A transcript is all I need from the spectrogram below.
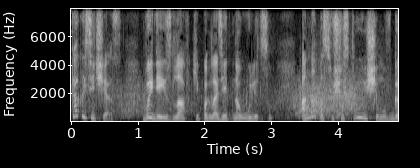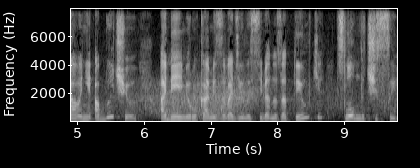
Так и сейчас, выйдя из лавки поглазеть на улицу, она по существующему в гавани обычаю обеими руками заводила себя на затылке, словно часы.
